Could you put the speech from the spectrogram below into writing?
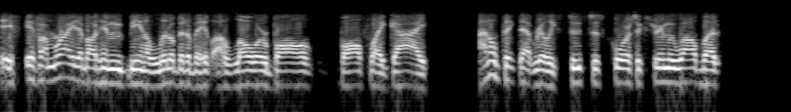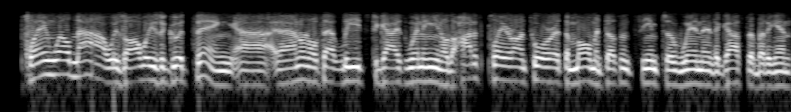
if if I'm right about him being a little bit of a, a lower ball ball flight guy, I don't think that really suits this course extremely well. But playing well now is always a good thing. Uh, I don't know if that leads to guys winning. You know, the hottest player on tour at the moment doesn't seem to win at Augusta, but again,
